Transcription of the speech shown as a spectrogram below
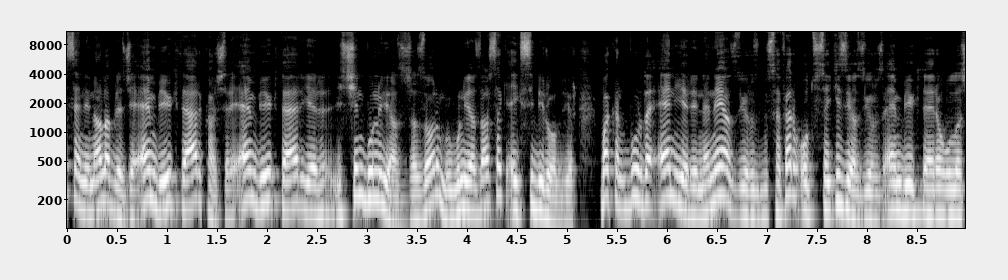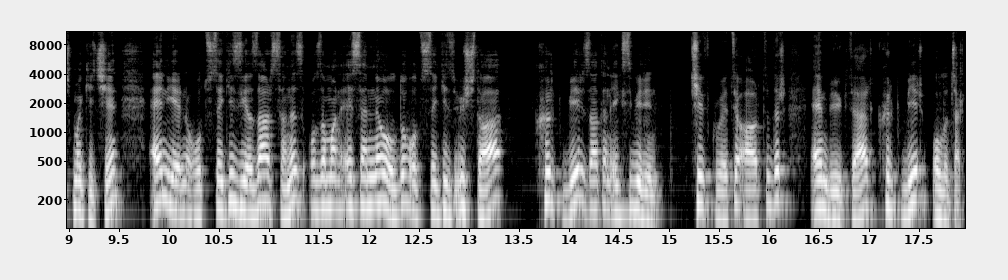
S'nin alabileceği en büyük değer kaçtır? En büyük değer yeri için bunu yazacağız. Doğru mu? Bunu yazarsak eksi 1 oluyor. Bakın burada en yerine ne yazıyoruz bu sefer? 38 yazıyoruz en büyük değere ulaşmak için. En yerine 38 yazarsanız o zaman S'n ne oldu? 38 3 daha 41 zaten eksi 1'in çift kuvveti artıdır. En büyük değer 41 olacak.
